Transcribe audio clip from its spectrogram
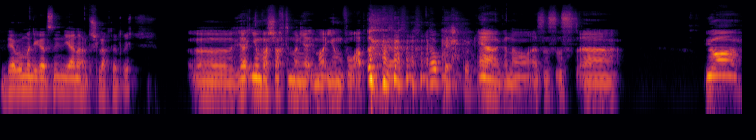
Der, wo man die ganzen Indianer abschlachtet, richtig? Äh, ja, irgendwas schlachtet man ja immer irgendwo ab. Ja. Okay, gut. Ja, genau. Also es ist, äh, ja,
